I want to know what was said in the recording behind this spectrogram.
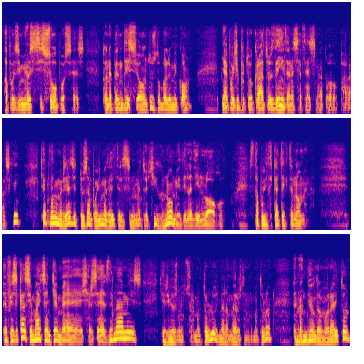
αποζημιώσεις ισόποσες των επενδύσεών τους, των πολεμικών. Μια εποχή που το κράτος δεν ήταν σε θέση να το παράσχει, και από την άλλη μεριά ζητούσαν πολύ μεγαλύτερη συμμετοχή, γνώμη δηλαδή λόγο, στα πολιτικά τεκτενόμενα. Ε, φυσικά συμμάχησαν και με χερσαίες δυνάμεις, κυρίως με τους αρματολούς, με ένα μέρος των αρματολών, εναντίον των Μωραητών,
